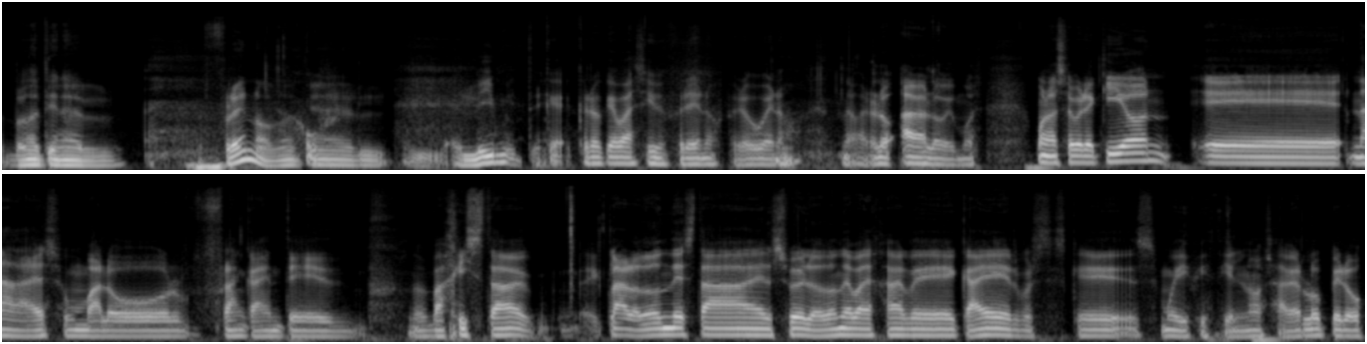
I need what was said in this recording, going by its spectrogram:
¿Dónde tiene el freno? ¿Dónde tiene el límite? Creo que va sin frenos, pero bueno, ahora lo vemos. Bueno, sobre Kion, eh, nada, es un valor francamente bajista. Claro, ¿dónde está el suelo? ¿Dónde va a dejar de caer? Pues es que es muy difícil no saberlo, pero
